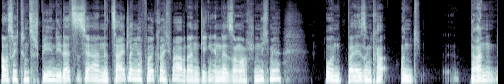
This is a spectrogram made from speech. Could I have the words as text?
Ausrichtung zu spielen, die letztes Jahr eine Zeit lang erfolgreich war, aber dann gegen Ende der Saison auch schon nicht mehr. Und bei St. Pauli und daran,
